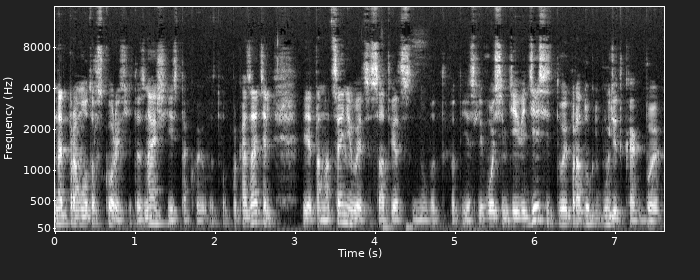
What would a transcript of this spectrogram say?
Net Promoter Score, если ты знаешь, есть такой вот, вот показатель, где там оценивается, соответственно, ну вот, вот если 8, 9, 10, твой продукт будет как бы,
